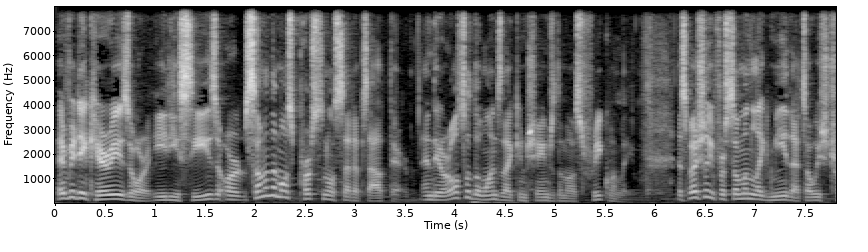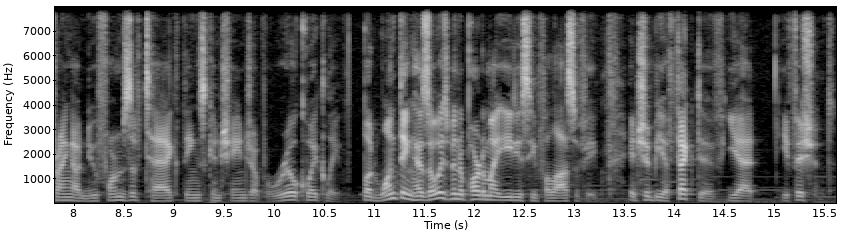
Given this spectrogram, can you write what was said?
Everyday carries, or EDCs, are some of the most personal setups out there, and they are also the ones that can change the most frequently. Especially for someone like me that's always trying out new forms of tech, things can change up real quickly. But one thing has always been a part of my EDC philosophy it should be effective, yet efficient.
